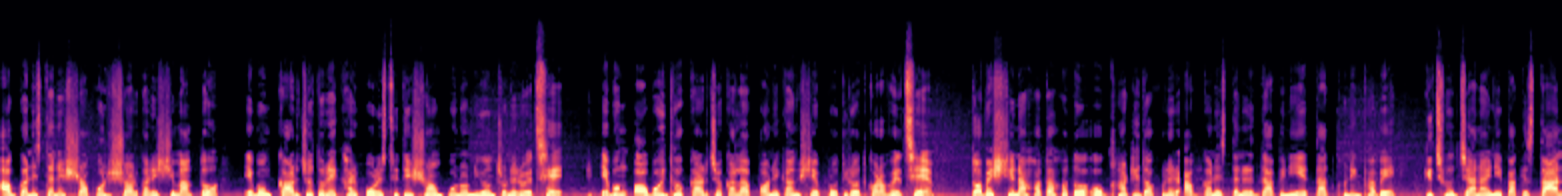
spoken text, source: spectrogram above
আফগানিস্তানের সকল সরকারি সীমান্ত এবং কার্যত রেখার পরিস্থিতি সম্পূর্ণ নিয়ন্ত্রণে রয়েছে এবং অবৈধ কার্যকলাপ অনেকাংশে প্রতিরোধ করা হয়েছে। তবে সেনা হতাহত ও ঘাঁটি দখলের আফগানিস্তানের দাবি নিয়ে তাৎক্ষণিকভাবে কিছু জানায়নি পাকিস্তান।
